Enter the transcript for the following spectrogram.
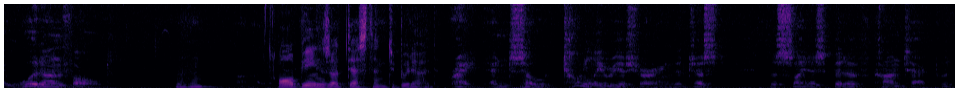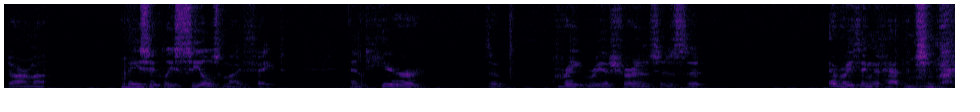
it would unfold. hmm All beings are destined to Buddhahood. Right, and so totally reassuring just the slightest bit of contact with Dharma Mhm. basically seals my fate. And here, the great reassurance is that everything that happens in my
